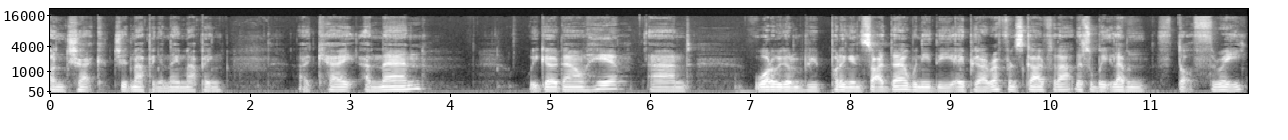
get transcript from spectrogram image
uncheck JID mapping and name mapping. Okay, and then we go down here, and what are we going to be putting inside there? We need the API reference guide for that. This will be 11.3.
